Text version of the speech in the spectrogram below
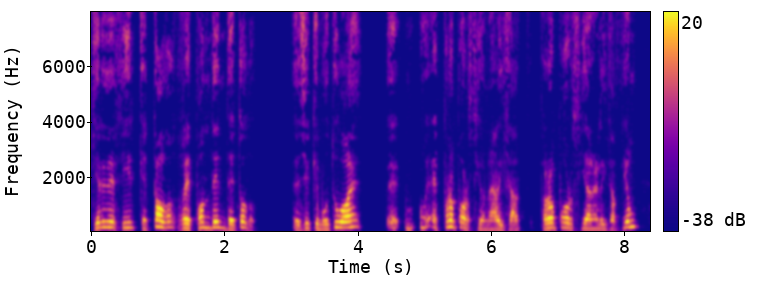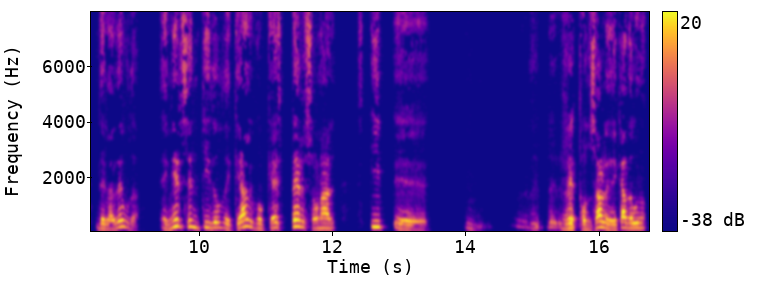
quiere decir que todos responden de todo. Es decir, que mutuo es, eh, proporcionalización de la deuda, en el sentido de que algo que es personal y eh, responsable de cada uno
